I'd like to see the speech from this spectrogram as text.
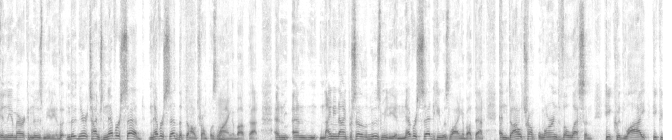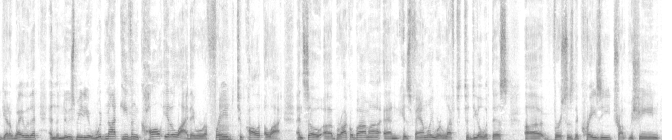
in the American news media. The, the New York Times never said, never said that Donald Trump was hmm. lying about that. And and 99% of the news media never said he was lying about that. And Donald Trump learned the lesson. He could lie, he could get away away with it, and the news media would not even call it a lie. They were afraid mm. to call it a lie. And so uh, Barack Obama and his family were left to deal with this. uh, versus the crazy Trump machine,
